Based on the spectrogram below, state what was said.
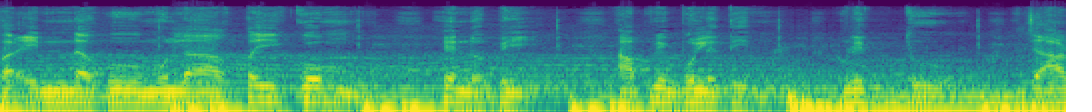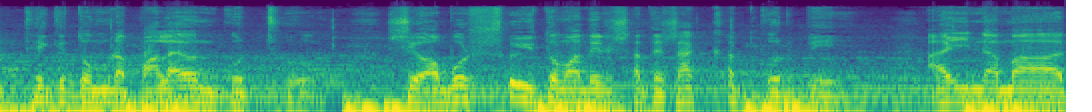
ফাইন্নাহু মুলাকীকুম হে নবী, আপনি বলে দিন, মৃত্যু যার থেকে তোমরা পালায়ন করছ সে অবশ্যই তোমাদের সাথে সাক্ষাৎ করবে। আইনামা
